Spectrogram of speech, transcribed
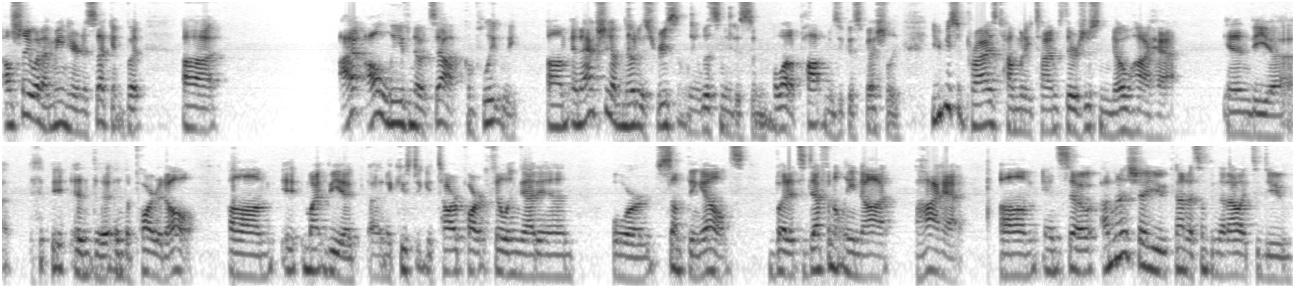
I'll show you what I mean here in a second, but uh, I, will leave notes out completely. Um, and actually, I've noticed recently, listening to some a lot of pop music, especially, you'd be surprised how many times there's just no hi hat in the uh, in the in the part at all. Um, it might be a, an acoustic guitar part filling that in, or something else, but it's definitely not a hi hat. Um, and so I'm going to show you kind of something that I like to do.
